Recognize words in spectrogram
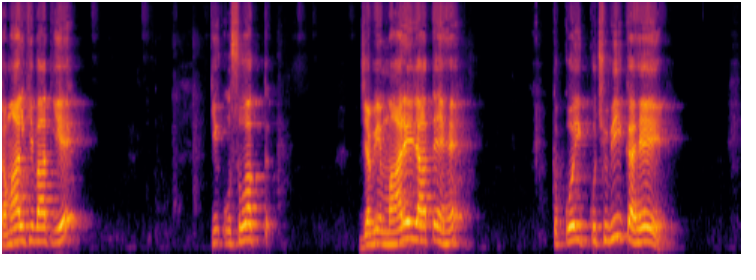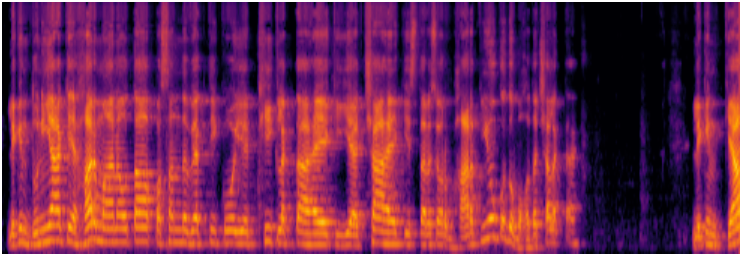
कमाल की बात यह कि उस वक्त जब ये मारे जाते हैं तो कोई कुछ भी कहे, लेकिन दुनिया के हर मानवता पसंद व्यक्ति को ये ठीक लगता है कि ये अच्छा है कि इस तरह से, और भारतीयों को तो बहुत अच्छा लगता है। लेकिन क्या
